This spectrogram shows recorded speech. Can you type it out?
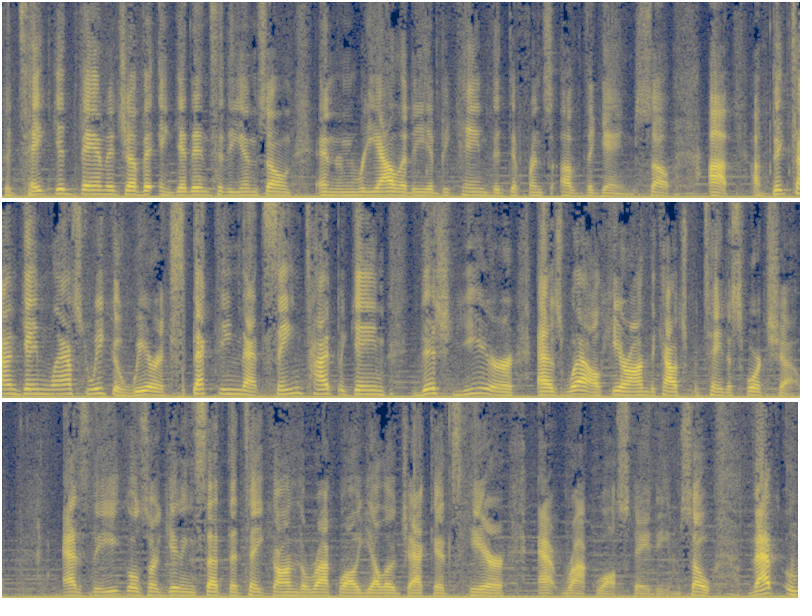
could take advantage of it and get into the end zone. And in reality, it became the difference of the game. So, uh, a big time game last week. And we are expecting that same type of game this year as well here on the Couch Potato Sports Show as the Eagles are getting set to take on the Rockwall Yellow Jackets here at Rockwall Stadium. So that uh,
